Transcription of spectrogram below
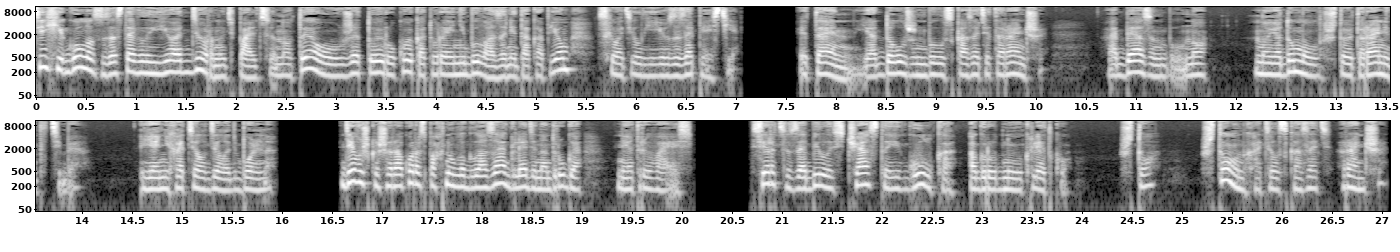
Тихий голос заставил ее отдернуть пальцы, но Тео уже той рукой, которая не была занята копьем, схватил ее за запястье. «Этайн, я должен был сказать это раньше. Обязан был, но... Но я думал, что это ранит тебя. Я не хотел делать больно». Девушка широко распахнула глаза, глядя на друга, не отрываясь. Сердце забилось часто и гулко о грудную клетку. Что? Что он хотел сказать раньше?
